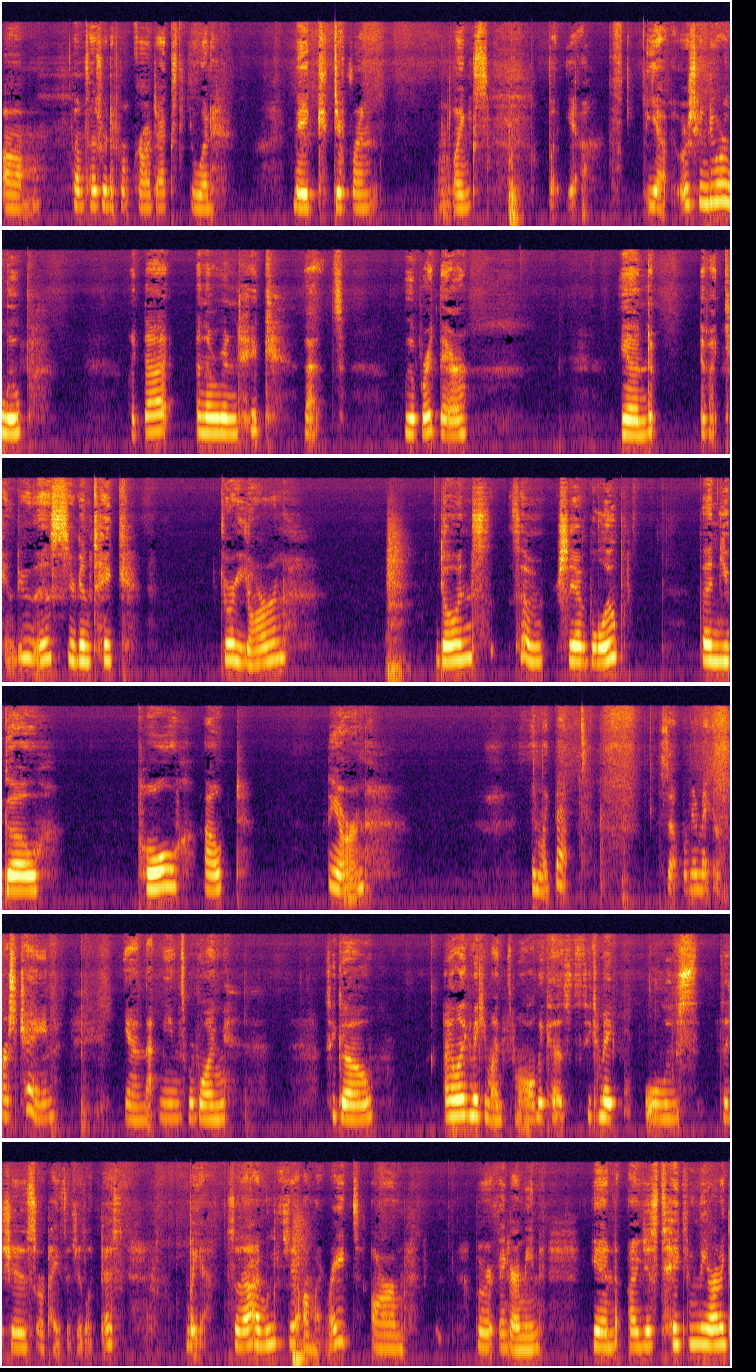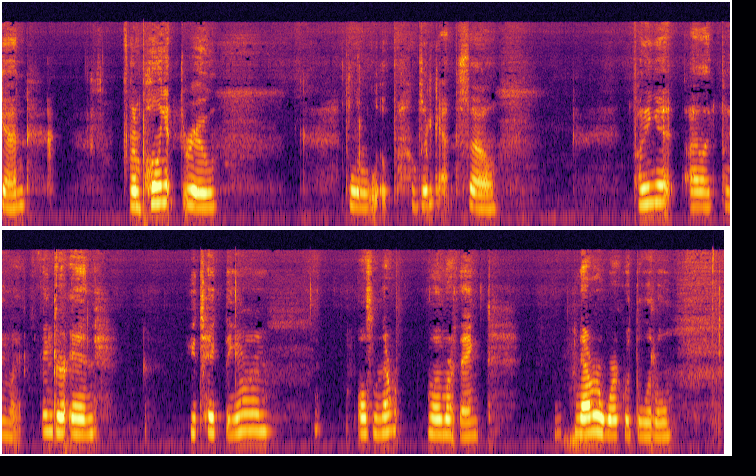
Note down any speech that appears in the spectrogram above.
Um, sometimes for different projects you would make different lengths, but yeah. Yeah, we're just to do our loop like that, and then we're to take that loop right there, and if I can't do this, you're to take your yarn, go in, so, so you have the loop, then you go pull out the yarn and like that. So we're going to make our first chain and that means we're going to go, I like making mine small because you can make loose stitches or tight stitches like this. But yeah, so now I moved it on my right arm, my right finger I mean, and I'm just taking the yarn again and pulling it through the little loop. I'll do it again. So, putting it, I like putting my finger in. You take the yarn. Also, never, one more thing. Never work with the little,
